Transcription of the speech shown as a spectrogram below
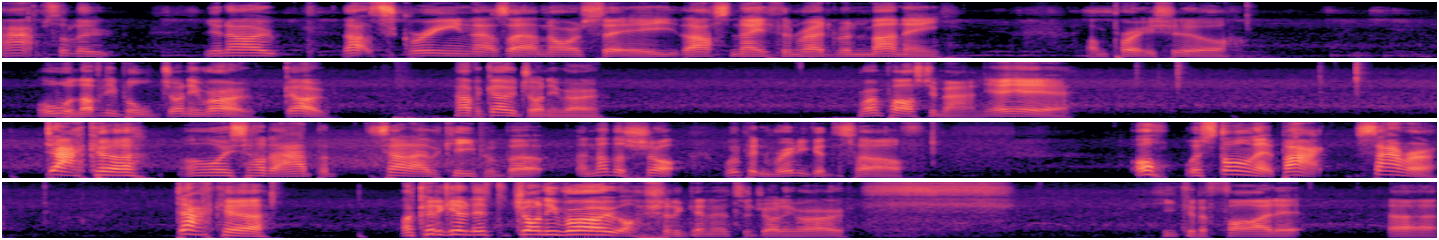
Absolute. You know, that screen that's at Norwich City, that's Nathan Redmond money. I'm pretty sure. Oh, lovely ball. Johnny Rowe. Go. Have a go, Johnny Rowe. Run past your man. Yeah, yeah, yeah. Daka! Oh, he's had at the, it the keeper, but another shot. We've been really good this half. Oh, we're stalling it back. Sara. Daka! I could have given it to Johnny Rowe. Oh, I should have given it to Johnny Rowe. He could have fired it uh,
